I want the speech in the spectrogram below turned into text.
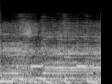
Krishna.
